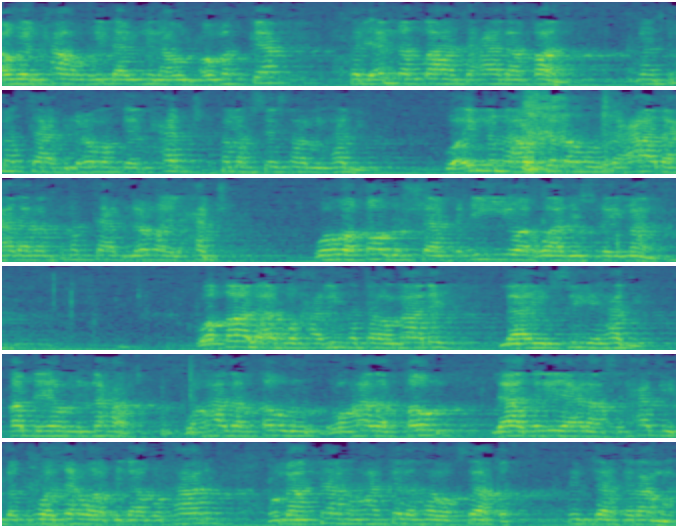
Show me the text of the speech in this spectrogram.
أو ينحره إلا بمنى أو مكة. فلأن الله تعالى قال من تمتع بالعمرة إلى الحج فما استيسر من هدي وإنما أوجبه تعالى على من تمتع بالعمرة إلى الحج. وهو قول الشافعي وأبي سليمان. وقال أبو حنيفة ومالك لا يجزيه هدي قبل يوم النحر. وهذا القول وهذا القول لا دليل على صحته بل هو دعوى بلا برهان وما كان هكذا فهو ساقط. انتهى كلامه.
